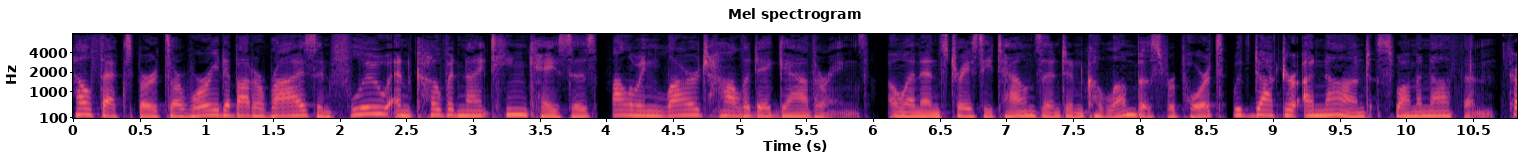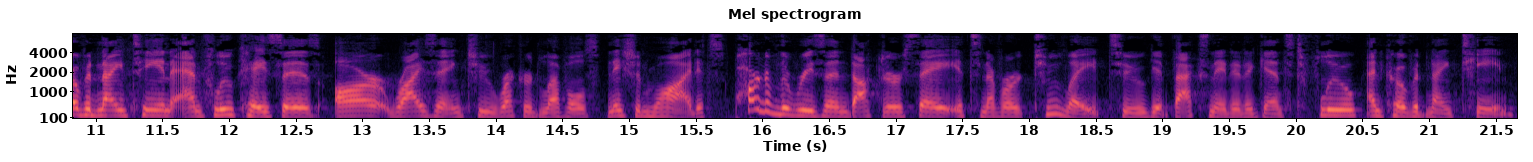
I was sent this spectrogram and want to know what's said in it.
Health experts are worried about a rise in flu and COVID 19 cases following large holiday gatherings. ONN's Tracy Townsend in Columbus reports with Dr. Anand Swaminathan. COVID 19 and flu cases are rising to record levels nationwide. It's part of the reason doctors say it's never too late to get vaccinated against flu and COVID 19.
